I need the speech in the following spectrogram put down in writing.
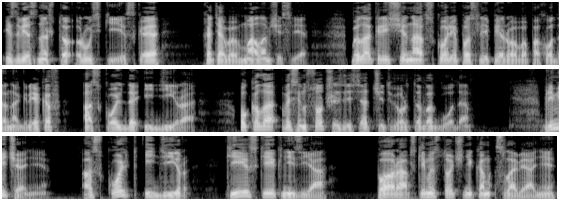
Известно, что Русь Киевская, хотя бы в малом числе, была крещена вскоре после первого похода на греков Аскольда и Дира, около 864 года. Примечание. Аскольд и Дир, киевские князья, по арабским источникам славяне,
